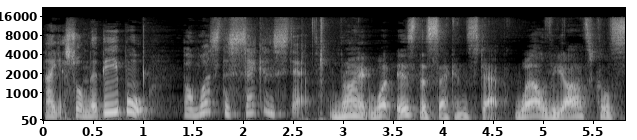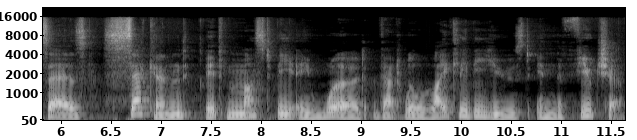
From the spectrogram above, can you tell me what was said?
那也是我们的第一步。But what's the second step? Right, what is the second step? Well, the article says, second, it must be a word that will likely be used in the future.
